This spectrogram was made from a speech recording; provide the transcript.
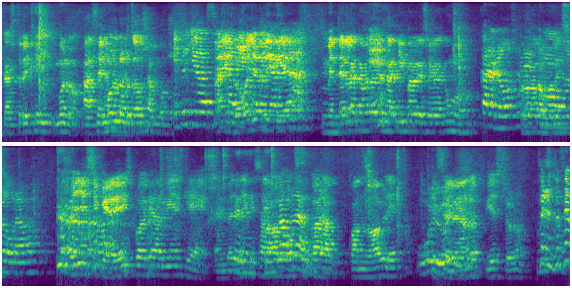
Castro y Gil- bueno, hacemos los dos ambos. Eso yo así Ah, y luego yo diría meter la cámara desde aquí para que se vea como... Claro, luego se ve cómo lo graba. Oye, si queréis puede quedar bien que en vez de que salga algo su cara cuando hable, que Uy, se vean los pies solo. Pero entonces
